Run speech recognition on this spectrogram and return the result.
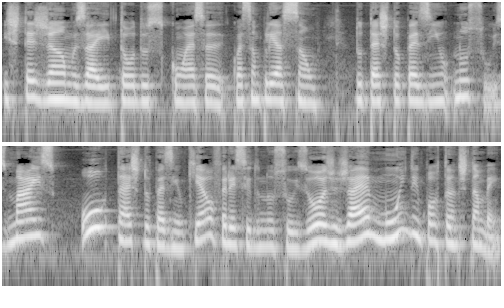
estejamos aí todos com essa, com essa ampliação do teste do pezinho no SUS. Mas o teste do pezinho que é oferecido no SUS hoje já é muito importante também.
